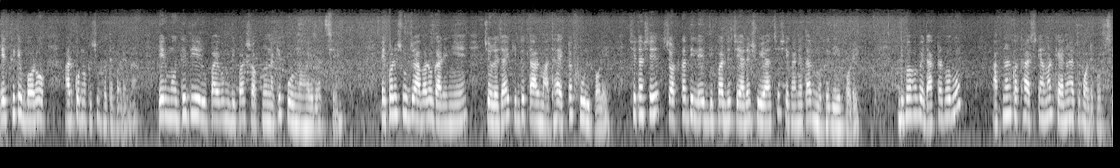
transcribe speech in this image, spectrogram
এর থেকে বড় আর কোনো কিছু হতে পারে না। এর মধ্যে দিয়ে রূপা এবং দীপার স্বপ্ন নাকি পূর্ণ হয়ে যাচ্ছে। এরপরে সূর্য আবারও গাড়ি নিয়ে চলে যায়, কিন্তু তার মাথায় একটা ফুল পড়ে। সেটা সে চটকা দিলে দীপার যে চেয়ারে শুয়ে আছে, সেখানে তার মুখে গিয়ে পড়ে। দীপা ভাবে, ডাক্তারবাবু, আপনার কথা আজকে আমার কেন এত মনে পড়ছে?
